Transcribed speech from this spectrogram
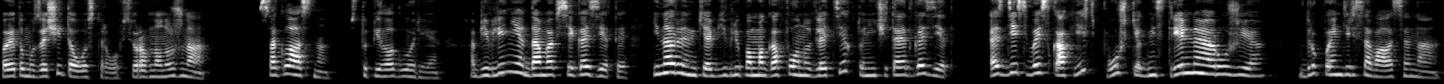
Поэтому защита острова все равно нужна». «Согласна», – вступила Глория. «Объявление дам во все газеты. И на рынке объявлю по магафону для тех, кто не читает газет. А здесь в войсках есть пушки, огнестрельное оружие». Вдруг поинтересовалась она.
